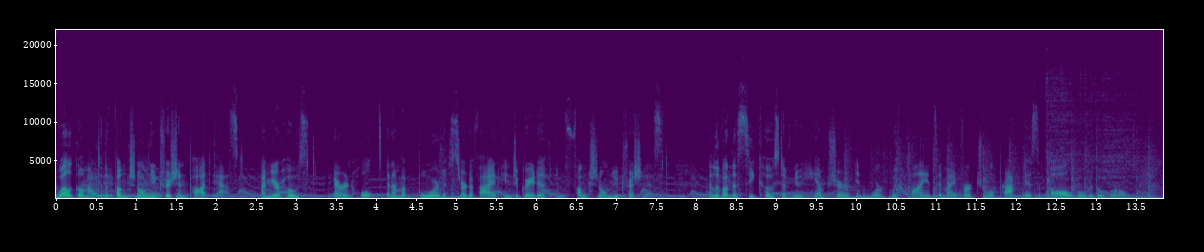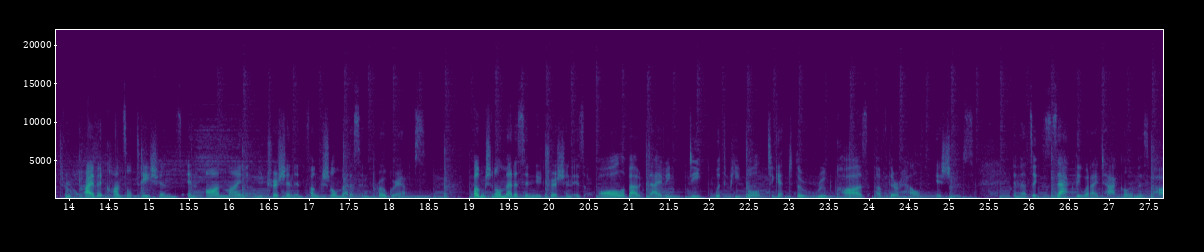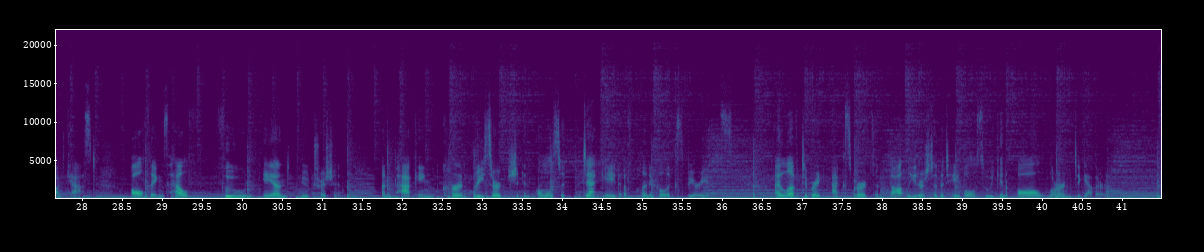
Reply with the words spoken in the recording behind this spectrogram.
Welcome to the Functional Nutrition Podcast. I'm your host, Erin Holt, and I'm a board certified integrative and functional nutritionist. I live on the seacoast of New Hampshire and work with clients in my virtual practice all over the world through private consultations and online nutrition and functional medicine programs. Functional medicine nutrition is all about diving deep with people to get to the root cause of their health issues. And that's exactly what I tackle in this podcast all things health, food, and nutrition, unpacking current research and almost a decade of clinical experience. I love to bring experts and thought leaders to the table so we can all learn together.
